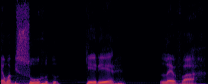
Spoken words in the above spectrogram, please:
É um absurdo querer levar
